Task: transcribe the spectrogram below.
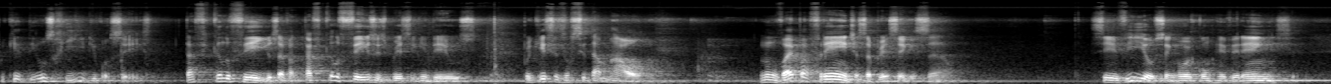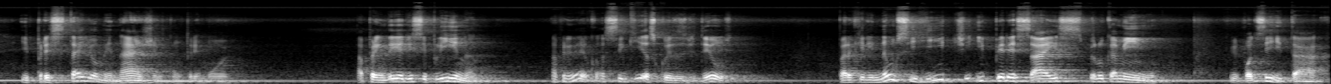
porque Deus ri de vocês. Está ficando feio, sabe? Está ficando feio vocês perseguirem Deus porque vocês vão se dar mal. Não vai para frente essa perseguição. Servi ao Senhor com reverência e prestai homenagem com tremor. Aprendei a disciplina, aprendei a seguir as coisas de Deus, para que ele não se irrite e pereçais pelo caminho. Ele pode se irritar,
